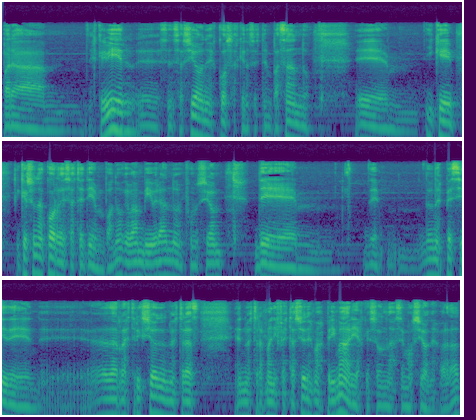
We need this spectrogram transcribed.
para em, escribir eh, sensaciones, cosas que nos estén pasando. y, que, y que son acordes a este tiempo, ¿no? que van vibrando en función de, de de una especie de, de, restricción en nuestras, en nuestras manifestaciones más primarias, que son las emociones, ¿verdad?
